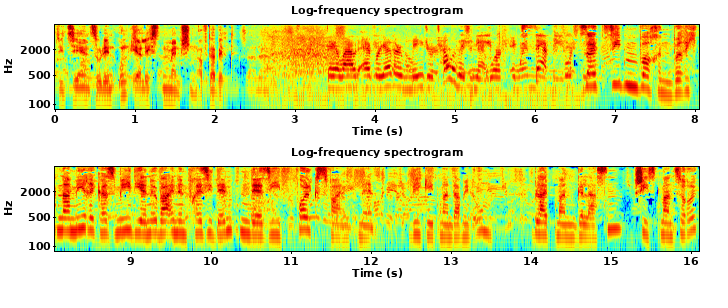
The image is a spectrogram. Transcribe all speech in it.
Sie zählen zu den unehrlichsten Menschen auf der Welt. Seit sieben Wochen berichten Amerikas Medien über einen Präsidenten, der sie Volksfeind nennt. Wie geht man damit um? Bleibt man gelassen? Schießt man zurück?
